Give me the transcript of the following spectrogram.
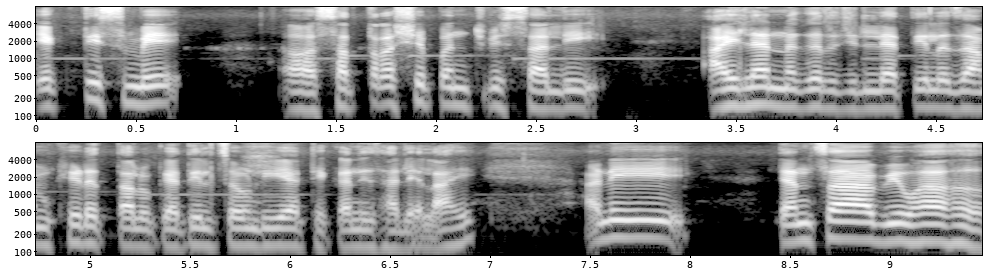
एकतीस मे सतराशे पंचवीस साली अहिल्यानगर जिल्ह्यातील जामखेड तालुक्यातील चौंडी या ठिकाणी झालेला आहे. आणि त्यांचा विवाह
